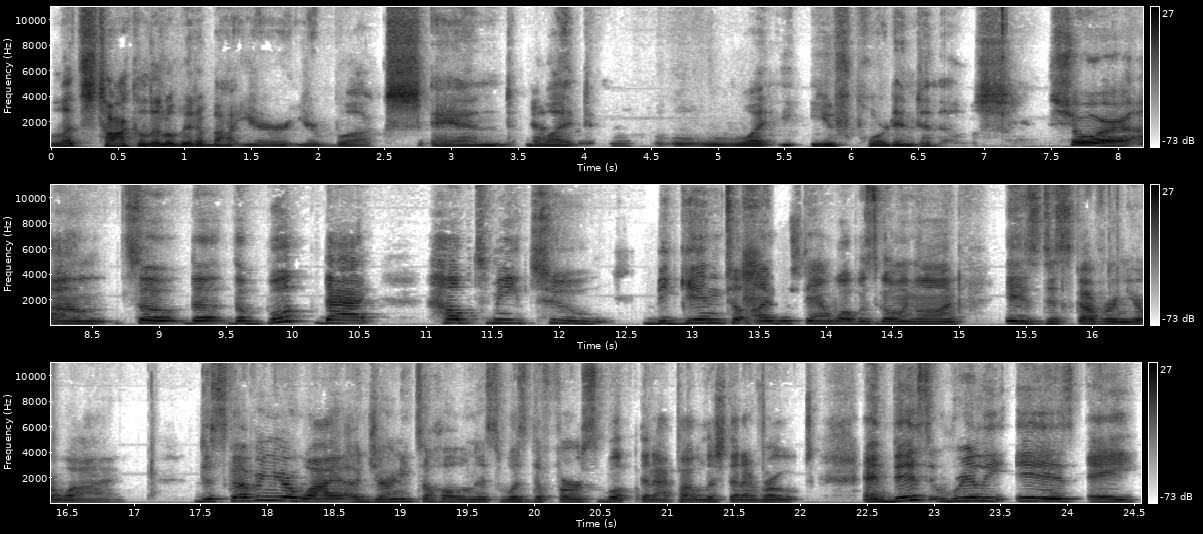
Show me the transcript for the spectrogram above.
let's talk a little bit about your your books and Absolutely. what what you've poured into those sure um so the the book that helped me to begin to understand what was going on is Discovering Your Why. Discovering Your Why, A Journey to Wholeness was the first book that I published that I wrote. And this really is a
